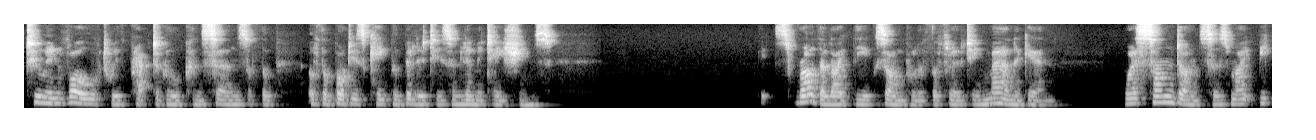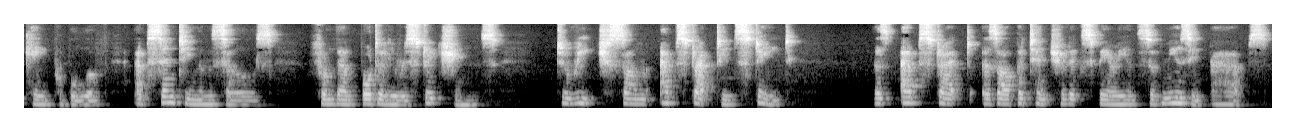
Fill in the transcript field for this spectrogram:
too involved with practical concerns of the, of the body's capabilities and limitations. It's rather like the example of the floating man again, where some dancers might be capable of absenting themselves from their bodily restrictions to reach some abstracted state, as abstract as our potential experience of music, perhaps.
